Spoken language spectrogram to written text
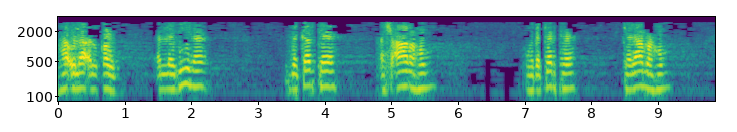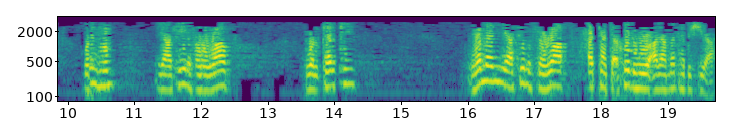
هؤلاء القوم. الذين ذكرت أشعارهم وذكرت كلامهم ومنهم ياسين فواض والكركي ومن ياسين السواق حتى تأخذه على مذهب الشيعة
